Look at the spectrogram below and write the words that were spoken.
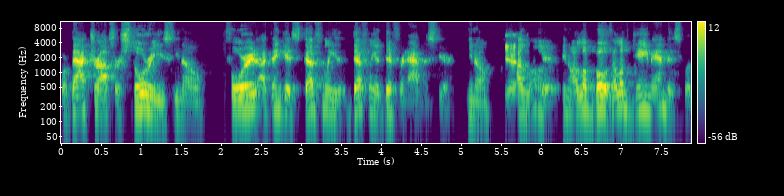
or backdrops or stories. You know, for it, I think it's definitely definitely a different atmosphere. You know, Yeah. I love it. You know, I love both. I love game and this, but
